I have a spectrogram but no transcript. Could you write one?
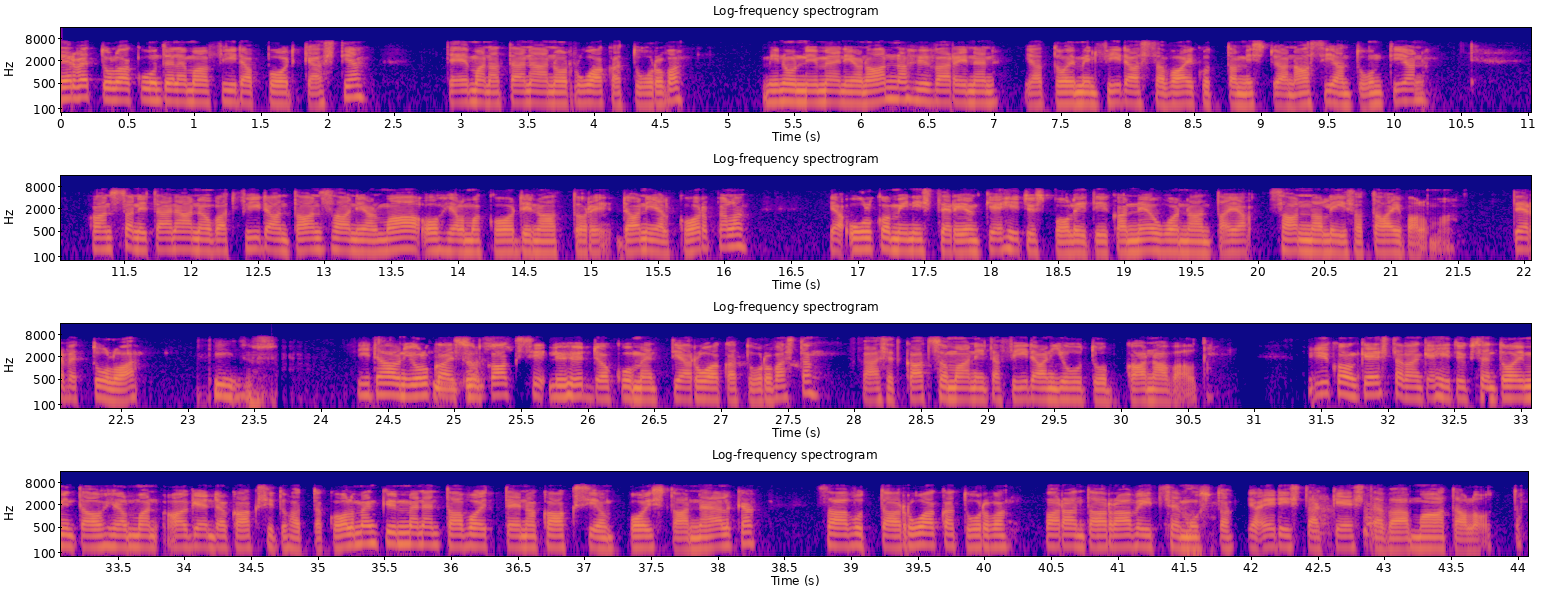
Tervetuloa kuuntelemaan FIDA-podcastia. Teemana tänään on ruokaturva. Minun nimeni on Anna Hyvärinen ja toimin FIDassa vaikuttamistyön asiantuntijana. Kanssani tänään ovat FIDAn Tansanian maaohjelmakoordinaattori Daniel Korpela ja ulkoministeriön kehityspolitiikan neuvonantaja Sanna-Liisa Taivalmaa. Tervetuloa. Kiitos. FIDA on julkaissut Kiitos. kaksi lyhytdokumenttia ruokaturvasta. Pääset katsomaan niitä FIDAn YouTube-kanavalta. YK on kestävän kehityksen toimintaohjelman Agenda 2030 tavoitteena kaksi on poistaa nälkä, saavuttaa ruokaturva, parantaa ravitsemusta ja edistää kestävää maataloutta.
